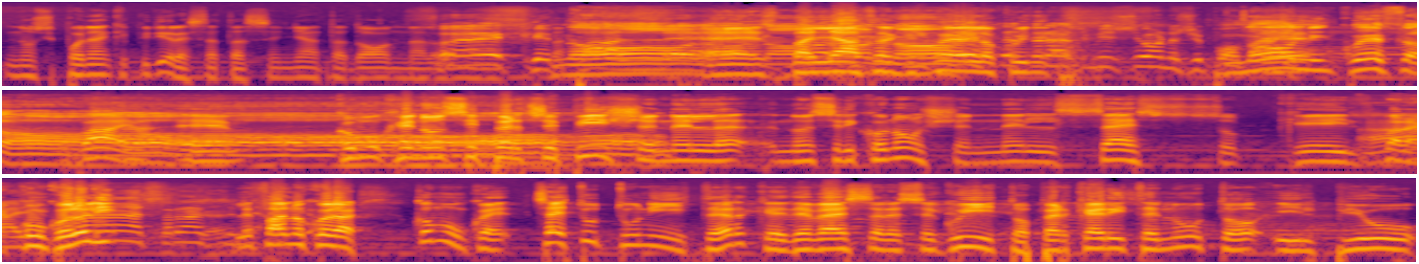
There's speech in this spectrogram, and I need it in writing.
non si può neanche più dire, è stata assegnata donna. alla Eh, che nascita. palle. È no, sbagliato no, anche no. quello. Questa Quindi, trasmissione si può Non fare. in questo. oh. Vai, oh. eh, comunque non si percepisce nel, non si riconosce nel sesso che il, Ah, vabbè, comunque quello lì le fanno quella comunque c'è tutto un iter che deve essere seguito perché è ritenuto il più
